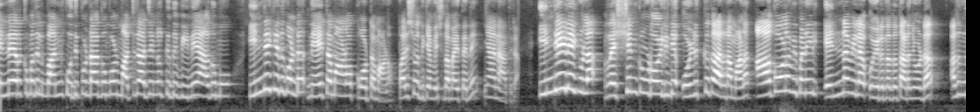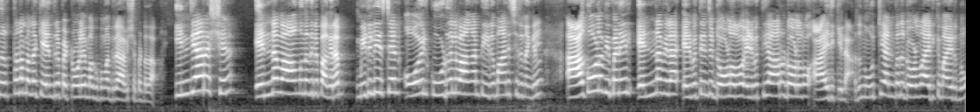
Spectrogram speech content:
എണ്ണ ഇറക്കുമതിൽ വൻ കുതിപ്പുണ്ടാകുമ്പോൾ മറ്റു രാജ്യങ്ങൾക്ക് ഇത് വിനയാകുമോ? ഇന്ത്യയ്ക്ക് ഇതുകൊണ്ട് നേട്ടമാണോ കോട്ടമാണോ? പരിശോധിക്കാൻ വിശദമായി തന്നെ ഞാൻ ആതിര. ഇന്ത്യയിലേക്കുള്ള റഷ്യൻ ക്രൂഡ് ഓയിലിന്റെ ഒഴുക്ക് കാരണമാണ് ആഗോള വിപണിയിൽ എണ്ണ വില ഉയരുന്നത് തടഞ്ഞുകൊണ്ട് അത് നിർത്തണമെന്ന് കേന്ദ്ര പെട്രോളിയം വകുപ്പ് മന്ത്രി ആവശ്യപ്പെട്ടത്. ഇന്ത്യ റഷ്യൻ എണ്ണ വാങ്ങുന്നതിന് പകരം മിഡിൽ ഈസ്റ്റേൺ ഓയിൽ കൂടുതൽ വാങ്ങാൻ തീരുമാനിച്ചിരുന്നെങ്കിൽ ആഗോള വിപണിയിൽ എണ്ണ വില എഴുപത്തിയഞ്ച് ഡോളറോ എഴുപത്തിയാറ് ഡോളറോ ആയിരിക്കില്ല. അത് നൂറ്റി അൻപത് ഡോളർ ആയിരിക്കുമായിരുന്നു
